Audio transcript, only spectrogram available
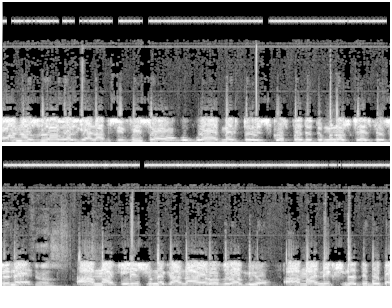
μόνος λόγος για να ψηφίσω κουκουέ μέχρι το 25 του μηνός, ξέρεις ποιος είναι; Ποιος; Άμα κλείσουν κανένα αεροδρόμιο. Άμα ανοίξουν τίποτα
